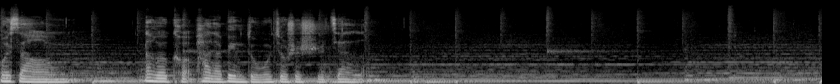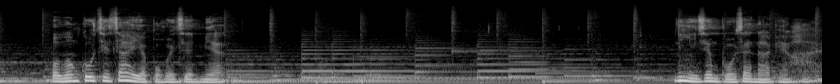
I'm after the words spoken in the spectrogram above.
我想，那个可怕的病毒就是时间了。我们估计再也不会见面。你已经不在那片海。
